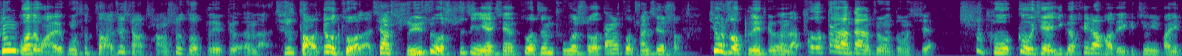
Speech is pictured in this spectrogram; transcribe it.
中国的网游公司早就想尝试做 Play to Earn 了，其实早就做了。像史玉柱十几年前做征途的时候，当时做传奇的时候，就做 Play to Earn 了，做了大量大量这种东西。试图构建一个非常好的一个经济环境，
